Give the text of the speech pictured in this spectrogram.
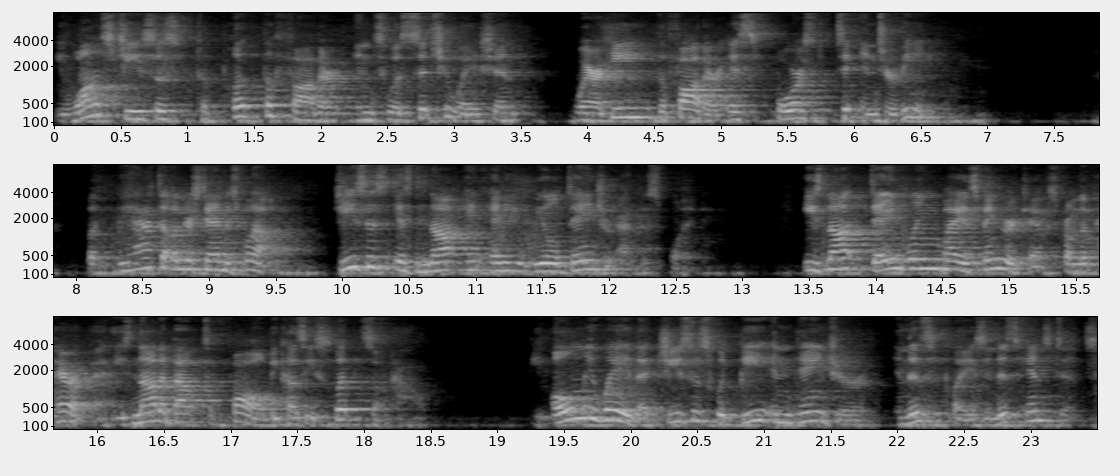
He wants Jesus to put the Father into a situation where he, the Father, is forced to intervene. But we have to understand as well Jesus is not in any real danger at this point. He's not dangling by his fingertips from the parapet. He's not about to fall because he slipped somehow. The only way that Jesus would be in danger in this place, in this instance,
